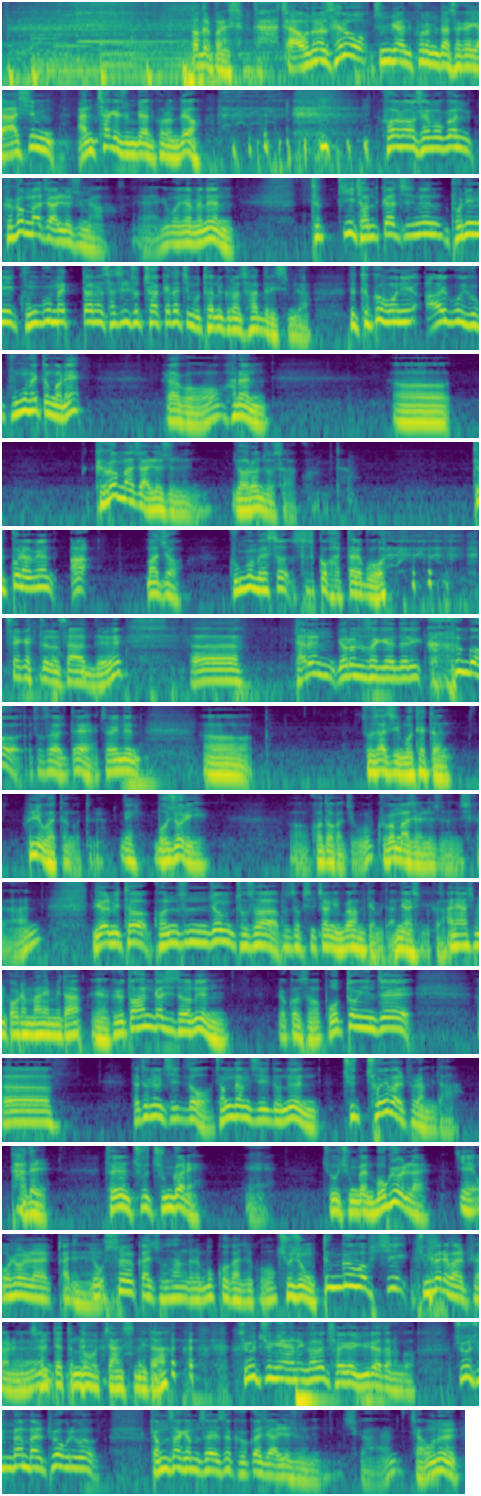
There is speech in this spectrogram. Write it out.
떠들 뻔했습니다. 자, 오늘은 새로 준비한 코너입니다. 제가 야심 안차게 준비한 코너인데요. 코너 제목은 그것마저 알려주며. 예, 이게 뭐냐면은 듣기 전까지는 본인이 궁금했다는 사실조차 깨닫지 못하는 그런 사안들이 있습니다. 듣고 보니 아이고 이거 궁금했던 거네? 라고 하는 어 그것마저 알려주는 여론조사 코너입니다. 듣고 나면 아 맞아 궁금했었을 것 같다라고 생각 드는 사안들 어, 다른 여론조사 기관들이 큰 거 조사할 때 저희는 어 조사하지 못했던 흘리고 갔던 것들 네. 모조리 어, 걷어가지고 그것마저 알려주는 시간 리얼미터 권순정 조사 분석실장님과 함께합니다. 안녕하십니까? 안녕하십니까 오랜만입니다. 예 그리고 또 한 가지 저는 엮어서 보통 이제 어, 대통령 지지도 정당 지지도는 주 초에 발표를 합니다. 다들 저희는 주 중간에 예, 주 중간 목요일 날 예, 월요일 날까지, 요 수요일까지 조사한 걸 묶어가지고. 주중, 뜬금없이 중간에 발표하는. 절대 뜬금없지 않습니다. 주 중에 하는 거는 저희가 유리하다는 거. 주 중간 발표, 그리고 겸사겸사해서 그것까지 알려주는 시간. 자, 오늘,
